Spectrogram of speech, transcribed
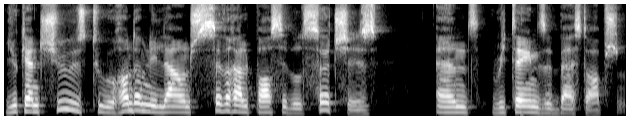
you can choose to randomly launch several possible searches and retain the best option.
